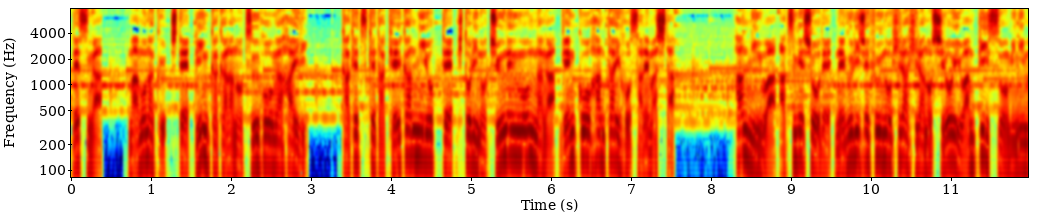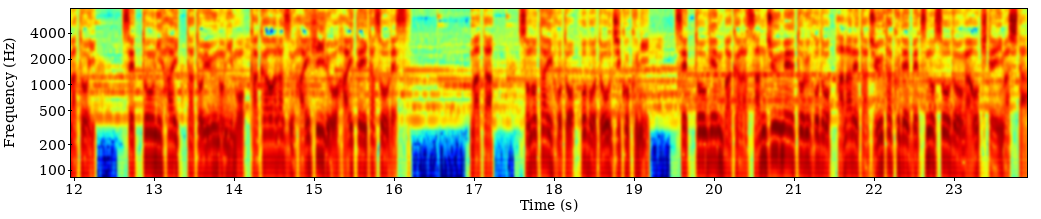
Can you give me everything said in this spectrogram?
ですが、間もなくして林家からの通報が入り、駆けつけた警官によって一人の中年女が現行犯逮捕されました。犯人は厚化粧でネグリジェ風のひらひらの白いワンピースを身にまとい、窃盗に入ったというのにもかかわらずハイヒールを履いていたそうです。また、その逮捕とほぼ同時刻に、窃盗現場から30メートルほど離れた住宅で別の騒動が起きていました。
